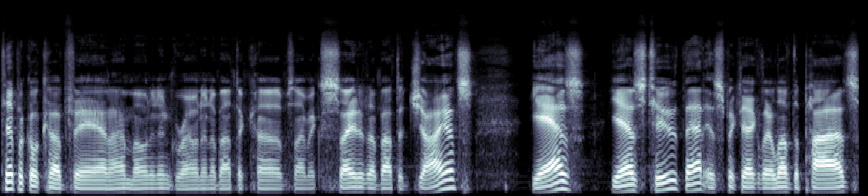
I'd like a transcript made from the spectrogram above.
Typical Cub fan. I'm moaning and groaning about the Cubs. I'm excited about the Giants. Yaz, Yaz too. That is spectacular. I love the pods.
